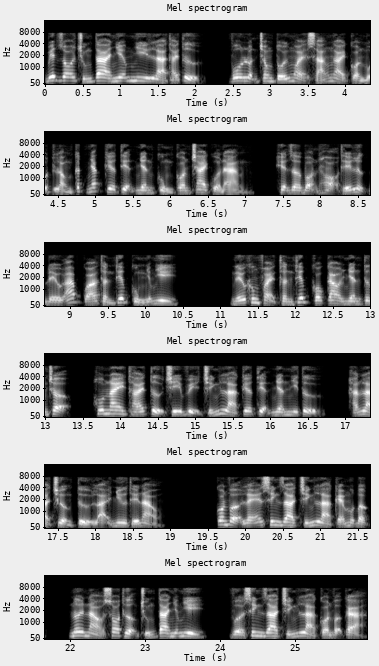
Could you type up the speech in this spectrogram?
Biết rõ chúng ta nhiễm nhi là thái tử, vô luận trong tối ngoài sáng ngài còn một lòng cất nhắc kia tiện nhân cùng con trai của nàng, hiện giờ bọn họ thế lực đều áp quá thần thiếp cùng nhiễm nhi. Nếu không phải thần thiếp có cao nhân tương trợ, hôm nay thái tử chi vị chính là kia tiện nhân nhi tử, hắn là trưởng tử lại như thế nào? Con vợ lẽ sinh ra chính là kém một bậc, nơi nào so thượng chúng ta nhiễm nhi, vừa sinh ra chính là con vợ cả.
